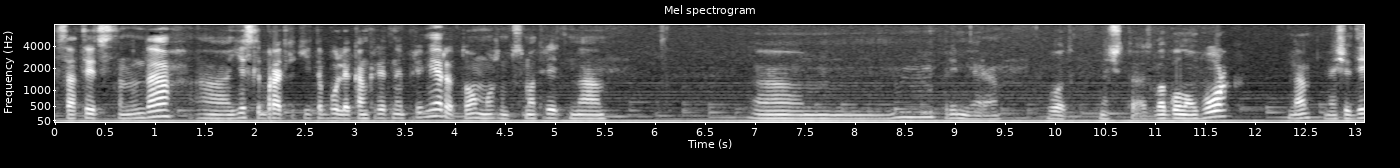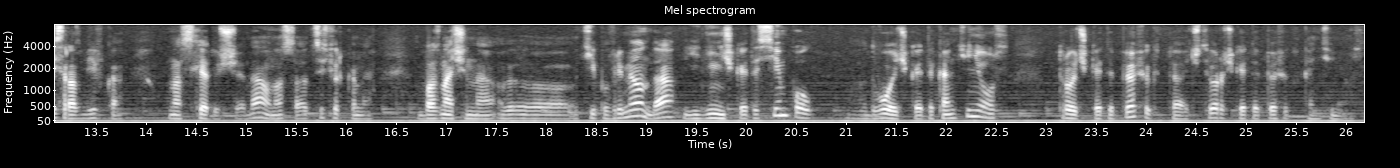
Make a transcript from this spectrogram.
соответственно, да, а, если брать какие-то более конкретные примеры, то можно посмотреть на эм, примеры. Вот, значит, с глаголом work да? Значит, здесь разбивка у нас следующая, да, у нас а, циферками обозначено э, типы времен, да, единичка это simple, двоечка это continuous, троечка это perfect, а четверочка это perfect continuous.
